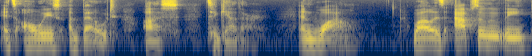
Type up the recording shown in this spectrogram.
It's always about us together. And while, while it is absolutely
